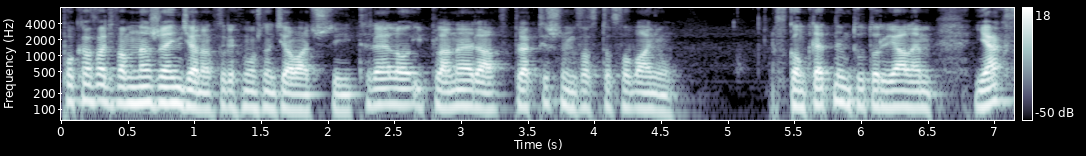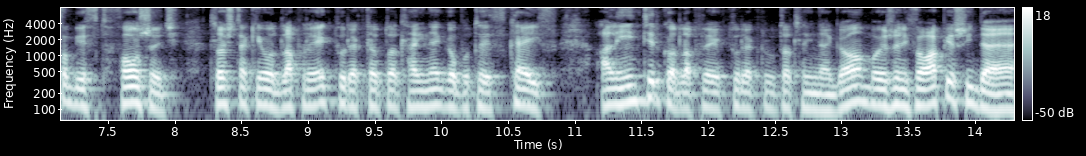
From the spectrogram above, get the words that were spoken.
pokazać Wam narzędzia, na których można działać, czyli Trello i Planera w praktycznym zastosowaniu z konkretnym tutorialem, jak sobie stworzyć coś takiego dla projektu rekrutacyjnego, bo to jest case, ale nie tylko dla projektu rekrutacyjnego, bo jeżeli załapiesz ideę,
